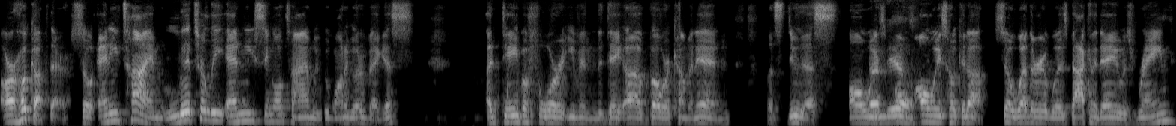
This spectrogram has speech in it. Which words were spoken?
our hookup there. So anytime, literally any single time we would want to go to Vegas, a day before, even the day of, Bo we're coming in. Let's do this. Always, Done always hook it up. So whether it was back in the day, it was rain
